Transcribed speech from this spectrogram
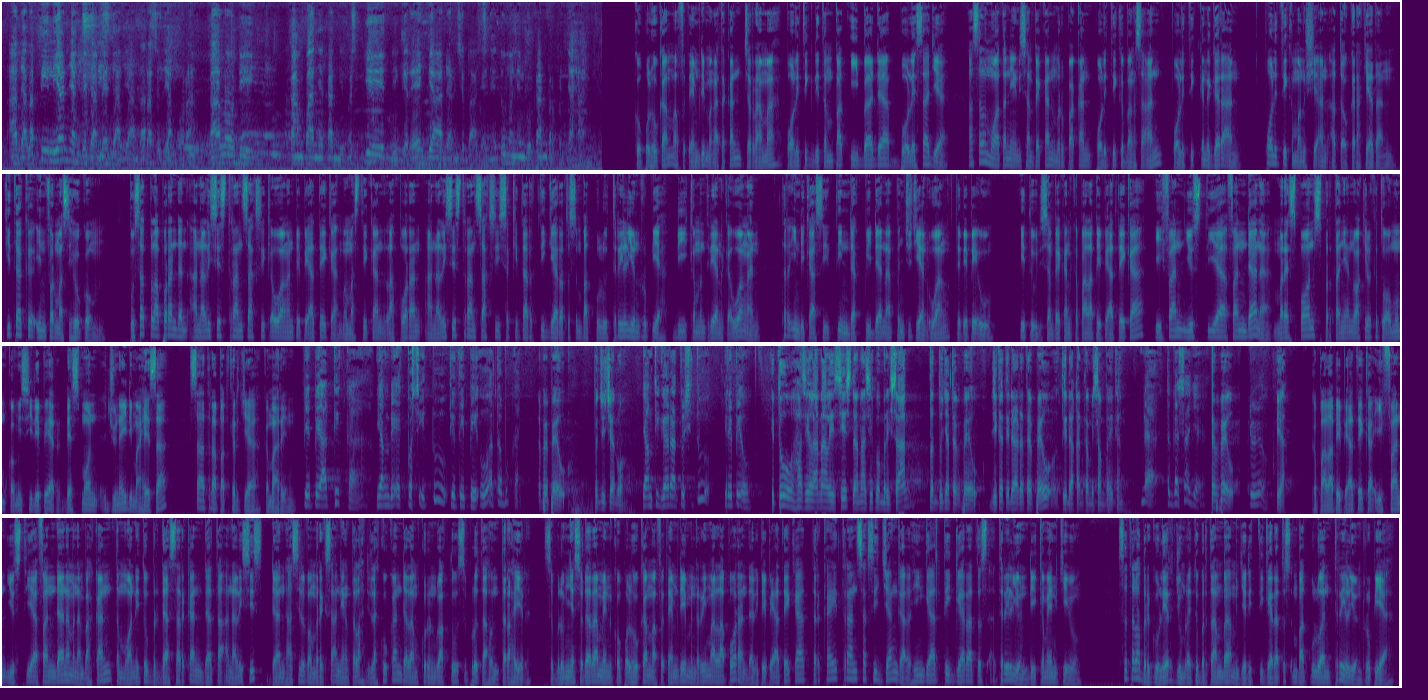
adalah pilihan yang beda-beda di antara setiap orang. Kalau dikampanyekan di masjid, di gereja, dan sebagainya itu menimbulkan perpecahan. Kopol Hukam Mahfud MD mengatakan ceramah politik di tempat ibadah boleh saja, asal muatan yang disampaikan merupakan politik kebangsaan, politik kenegaraan, politik kemanusiaan atau kerakyatan. Kita ke informasi hukum. Pusat Pelaporan dan Analisis Transaksi Keuangan PPATK memastikan laporan analisis transaksi sekitar 340 triliun rupiah di Kementerian Keuangan terindikasi tindak pidana pencucian uang TPPU. Itu disampaikan Kepala PPATK, Ivan Yustia Vandana, merespons pertanyaan Wakil Ketua Umum Komisi DPR, Desmond Junaidi Mahesa, saat rapat kerja kemarin. PPATK yang diekspos itu TTPU atau bukan? TPPU, pencucian uang. Yang 300 itu TPPU? Itu hasil analisis dan hasil pemeriksaan tentunya TPPU. Jika tidak ada TPPU, tidak akan kami sampaikan. Tidak, tegas saja. TPPU? TPPU. Ya. Kepala PPATK Ivan Yustia Vandana menambahkan temuan itu berdasarkan data analisis dan hasil pemeriksaan yang telah dilakukan dalam kurun waktu 10 tahun terakhir. Sebelumnya, Saudara Menko Polhukam Mahfud MD menerima laporan dari PPATK terkait transaksi janggal hingga 300 triliun di Kemenkyu. Setelah bergulir, jumlah itu bertambah menjadi 340-an triliun rupiah.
